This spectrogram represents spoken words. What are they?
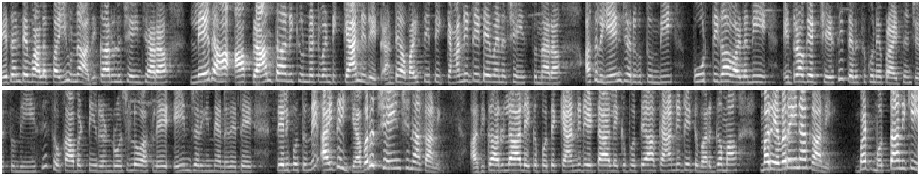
లేదంటే వాళ్ళపై ఉన్న అధికారులు చేయించారా? లేదా ఆ ప్రాంతానికి ఉన్నటువంటి క్యాండిడేట్ అంటే ఆ వైసీపీ క్యాండిడేట్ ఏమైనా చేయిస్తున్నారా? అసలు ఏం జరుగుతుంది? పూర్తిగా వాళ్ళని ఇంట్రాగేట్ చేసి తెలుసుకునే ప్రయత్నం చేస్తుంది ఈసీ సో కాబట్టి రెండు రోజుల్లో అసలు ఏం జరిగింది అనేది అయితే తేలిపోతుంది. అయితే ఎవరు చేయించినా కానీ అధికారులా లేకపోతే క్యాండిడేటా లేకపోతే ఆ క్యాండిడేట్ వర్గమా? మరి ఎవరైనా కానీ బట్ మొత్తానికి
